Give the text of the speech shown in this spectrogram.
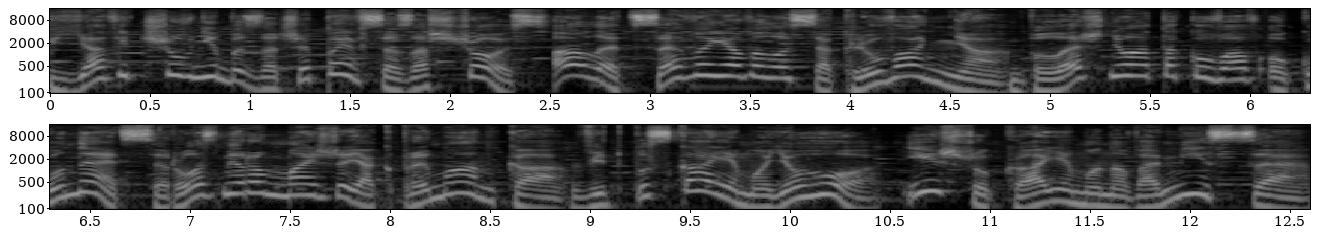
я відчув, ніби зачепився за щось, але це виявилося клювання. Блешню атакував окунець розміром майже як приманка. Відпускаємо його і шукаємо нове місце.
